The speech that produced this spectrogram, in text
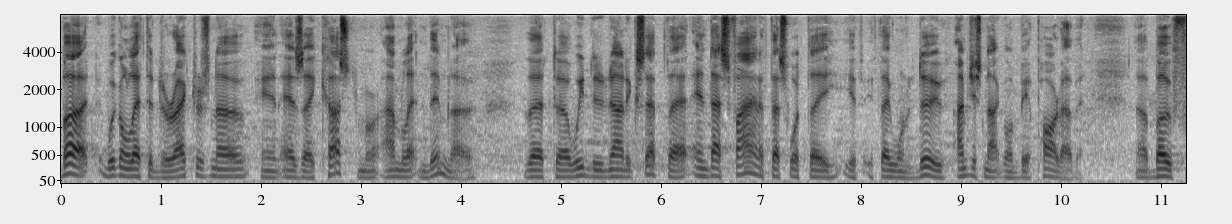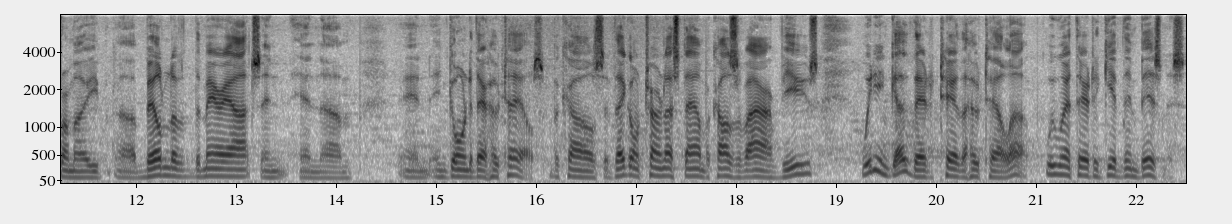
But we're going to let the directors know, and as a customer, I'm letting them know that uh, we do not accept that, and that's fine if that's what they if, if they want to do. I'm just not going to be a part of it, uh, both from a uh, building of the Marriotts and and, um, and and going to their hotels because if they're going to turn us down because of our views, we didn't go there to tear the hotel up. We went there to give them business.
